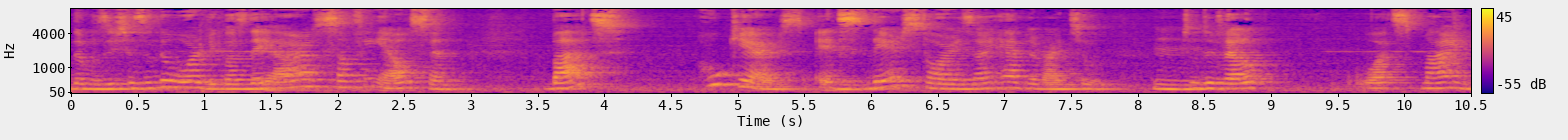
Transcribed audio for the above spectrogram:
the musicians in the world because they are something else. And but who cares? It's Mm. their stories. I have the right to Mm. to develop what's mine,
